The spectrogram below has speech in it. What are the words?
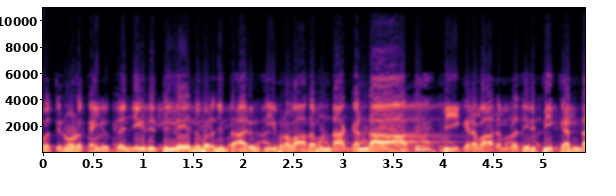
മെത്തുബത്തിനോടൊക്കെ യുദ്ധം ചെയ്തിട്ടില്ലേ എന്ന് പറഞ്ഞിട്ട് ആരും തീവ്രവാദം ഉണ്ടാക്കണ്ട ഭീകരവാദം പ്രചരിപ്പിക്കണ്ട.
